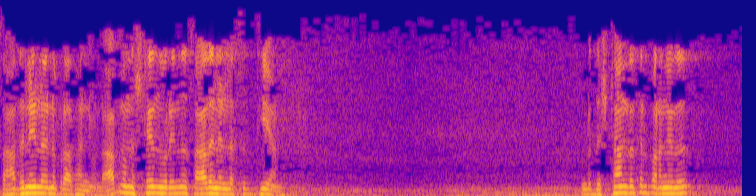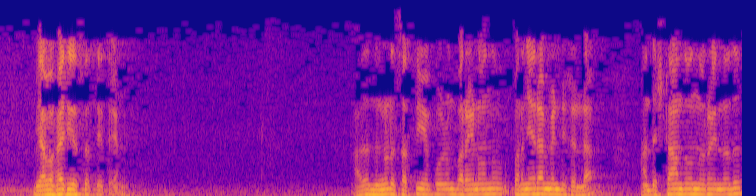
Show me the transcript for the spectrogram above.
സാധനയിൽ അതിന് പ്രാധാന്യമുണ്ട്. ആത്മനിഷ്ഠ എന്ന് പറയുന്നത് സാധനയല്ല സിദ്ധിയാണ്. ഇവിടെ ദൃഷ്ടാന്തത്തിൽ പറഞ്ഞത് വ്യാവഹാരിക സത്യത്തെയാണ്. അത് നിങ്ങൾ സത്യം എപ്പോഴും പറയണമെന്ന് പറഞ്ഞുതരാൻ വേണ്ടിയിട്ടല്ല. ആ ദൃഷ്ടാന്തം എന്ന് പറയുന്നത്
